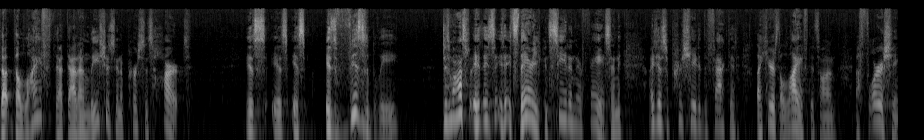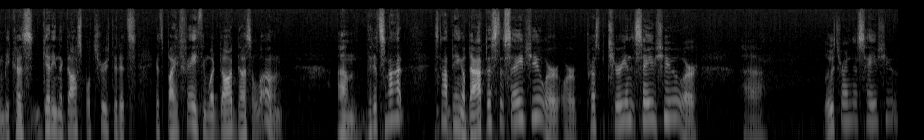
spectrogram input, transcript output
The, the life that that unleashes in a person's heart is, is, is, is visibly demonstrable. It's, it's there. You can see it in their face. And I just appreciated the fact that, like, here's a life that's on a flourishing because getting the gospel truth that it's, it's by faith in what God does alone. Um, that it's not, it's not being a Baptist that saves you, or, or Presbyterian that saves you, or uh, Lutheran that saves you.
